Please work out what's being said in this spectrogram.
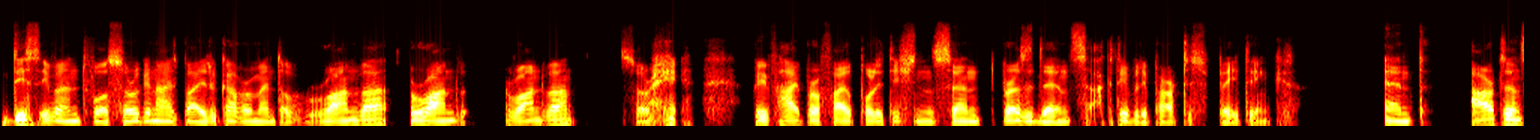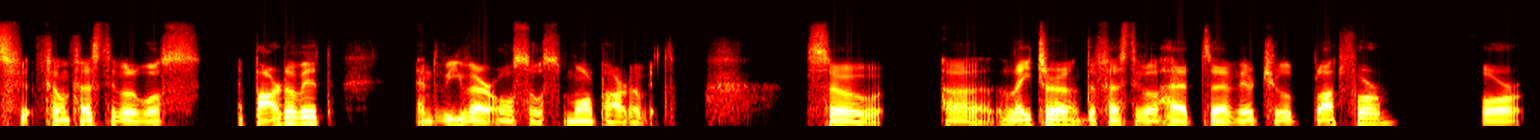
This event was organized by the government of Rwanda, Rwanda, Rwanda sorry, with high-profile politicians and presidents actively participating. And Ardens Film Festival was a part of it, and we were also a small part of it. So uh, later, the festival had a virtual platform for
